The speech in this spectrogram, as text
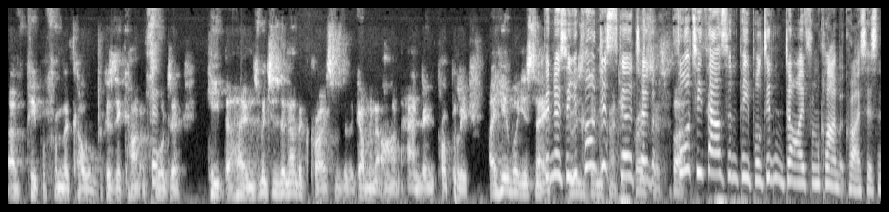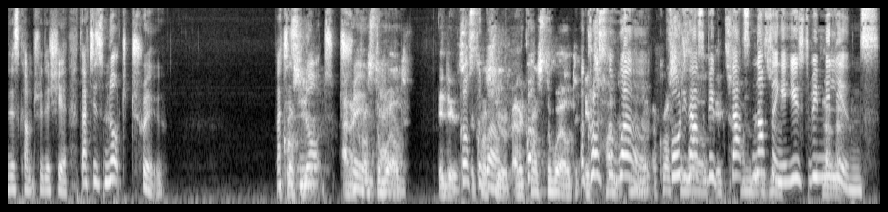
of people from the cold because they can't afford to heat their homes, which is another crisis that the government aren't handling properly. I hear what you're saying. But no, so you can't just skirt process, over. 40,000 people didn't die from climate crisis in this country this year. That is not true. That is Europe. not true. And across the world. It is across, across Europe and across the world. Across the world, forty thousand people. That's nothing. Of, it used to be millions.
